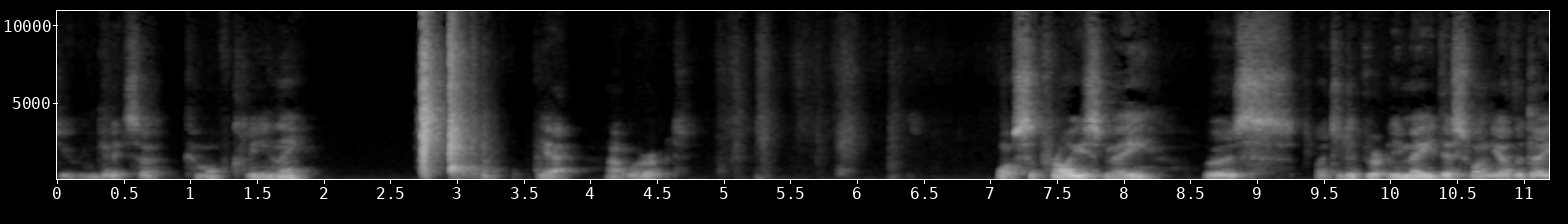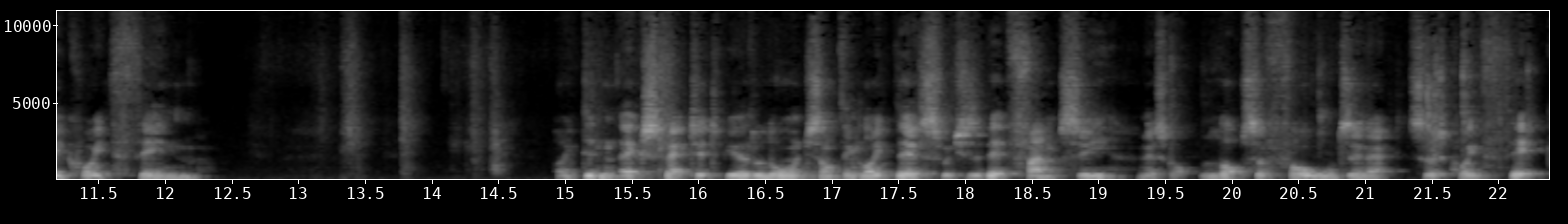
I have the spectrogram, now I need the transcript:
See if we can get it to come off cleanly. Yeah, that worked. What surprised me was I deliberately made this one the other day quite thin I didn't expect it to be able to launch something like this, which is a bit fancy and it's got lots of folds in it, so it's quite thick.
